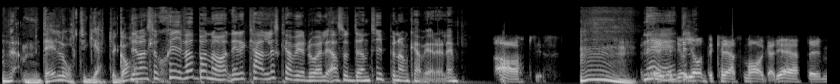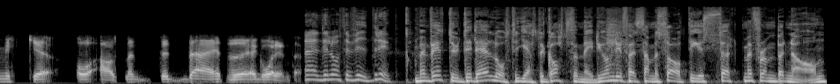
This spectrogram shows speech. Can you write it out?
Nej, men det låter jättegott. Nej, men alltså skivad banan, är det Kalles kaviar då? Eller, alltså den typen av kaviar eller? Ja, precis. Nej, jag, jag har inte kräsmagad. Jag äter mycket och allt, men det, det, det går inte. Nej, det låter vidrigt. Men vet du, det där låter jättegott för mig. Det är ungefär samma sak. Det är sötma från banan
